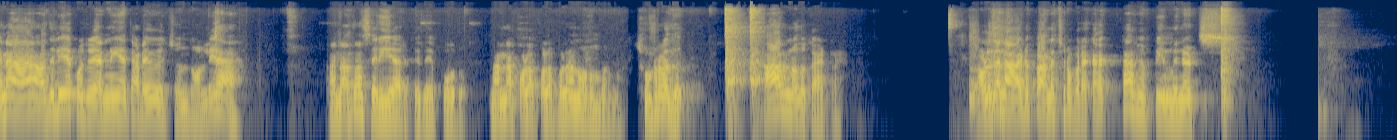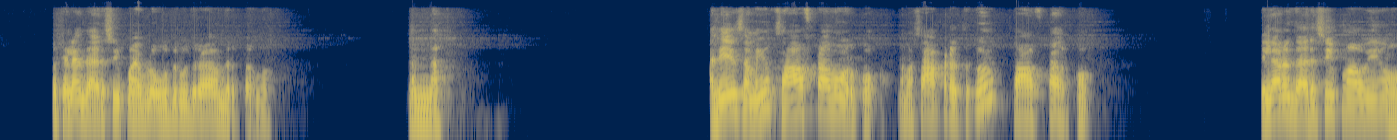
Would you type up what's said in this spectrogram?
ஏன்னா அதுலேயே கொஞ்சம் எண்ணெயை தடவி வச்சுருந்தோம் இல்லையா? அதனால தான் சரியாக இருக்குது போதும். நல்லா பொல பொல பொலன்னு சுடுறது. ஆறுனது காட்டுறேன். அவ்வளோதான் நான் அடுப்பு அணைச்சிட போகிறேன் கரெக்டாக ஃபிஃப்டீன் மினிட்ஸ் பார்த்தீங்களா இந்த அரிசி உப்புமா எவ்வளோ உதிர் உதிராக வந்துருப்பாருங்க நல்லா. அதே சமயம் சாஃப்டாகவும் இருக்கும். நம்ம சாப்பிட்றதுக்கும் சாஃப்டாக இருக்கும். எல்லாரும் இந்த அரிசி உப்புமாவையும்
